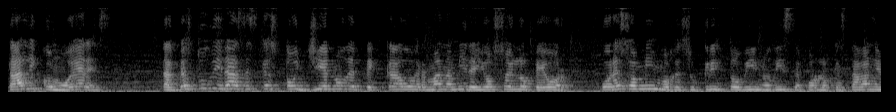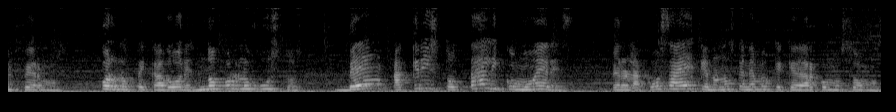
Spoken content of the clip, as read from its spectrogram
tal y como eres. Tal vez tú dirás, es que estoy lleno de pecados, hermana, mire, yo soy lo peor. Por eso mismo Jesucristo vino, dice, por los que estaban enfermos, por los pecadores, no por los justos. Ven a Cristo tal y como eres. Pero la cosa es que no nos tenemos que quedar como somos.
